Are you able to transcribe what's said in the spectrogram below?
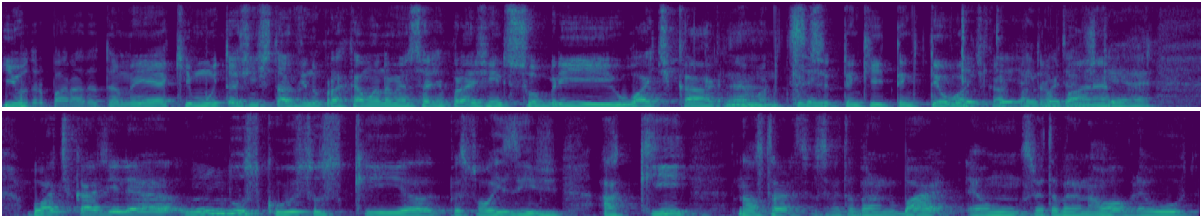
E outra parada também é que muita gente tá vindo pra cá mandando mensagem pra gente sobre white card, né, mano? Que Sim. você tem que, tem que ter o Tem white que card pra é trampar, né? ter, é. O White Card ele é um dos cursos que o pessoal exige. Aqui na Austrália, se você vai trabalhar no bar, é um, se vai trabalhar na obra, é outro.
